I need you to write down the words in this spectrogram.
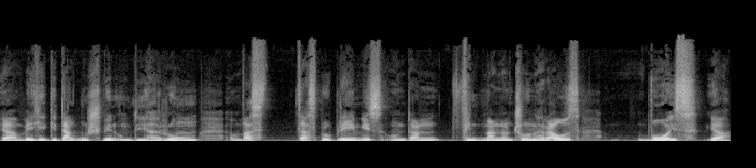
Ja, welche Gedanken schwirren um die herum, was das Problem ist? Und dann findet man dann schon heraus, wo ist ja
